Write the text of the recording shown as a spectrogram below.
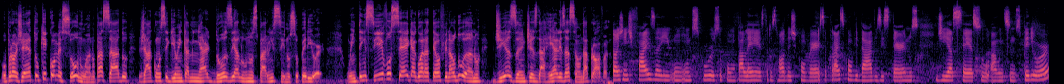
O projeto, que começou no ano passado, já conseguiu encaminhar 12 alunos para o ensino superior. O intensivo segue agora até o final do ano, dias antes da realização da prova. A gente faz aí um, um discurso com palestras, rodas de conversa, traz convidados externos de acesso ao ensino superior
